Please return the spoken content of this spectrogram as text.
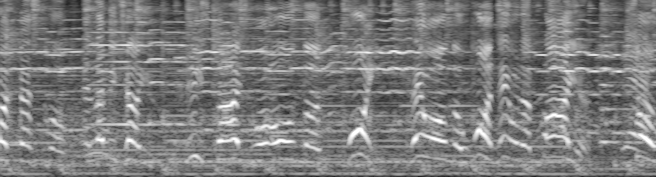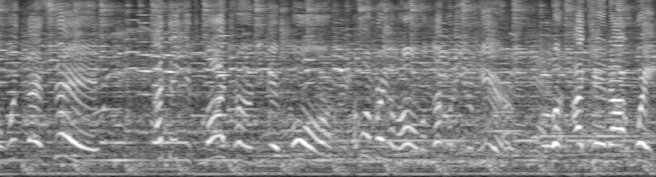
Truck Festival, and let me tell you, these guys were on the point. They were on the one. They were the fire. So with that said, I think it's my turn to get more. I'm gonna bring them home. I'm not gonna eat them here, but I cannot wait.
